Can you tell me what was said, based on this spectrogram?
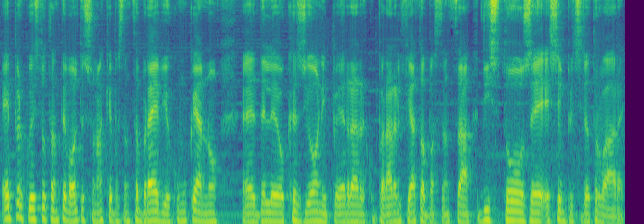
e per questo tante volte sono anche abbastanza brevi o comunque hanno eh, delle occasioni per recuperare il fiato abbastanza vistose e semplici da trovare.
